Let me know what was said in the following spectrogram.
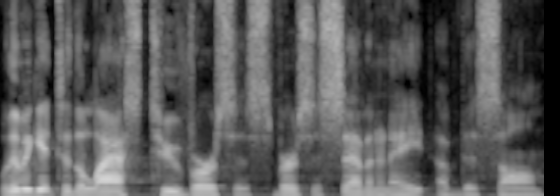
Well, then we get to the last two verses, verses 7 and 8 of this psalm.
